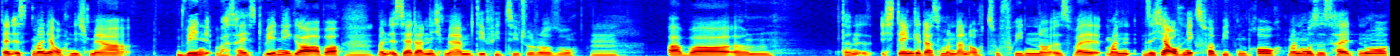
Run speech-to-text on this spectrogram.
dann ist man ja auch nicht mehr, wen, was heißt weniger, aber mhm. man ist ja dann nicht mehr im Defizit oder so. Mhm. Aber ähm, dann, ich denke, dass man dann auch zufriedener ist, weil man sich ja auch nichts verbieten braucht. Man muss es halt nur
